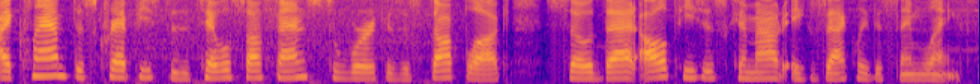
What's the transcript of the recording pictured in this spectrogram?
I clamped the scrap piece to the table saw fence to work as a stop block so that all pieces come out exactly the same length.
